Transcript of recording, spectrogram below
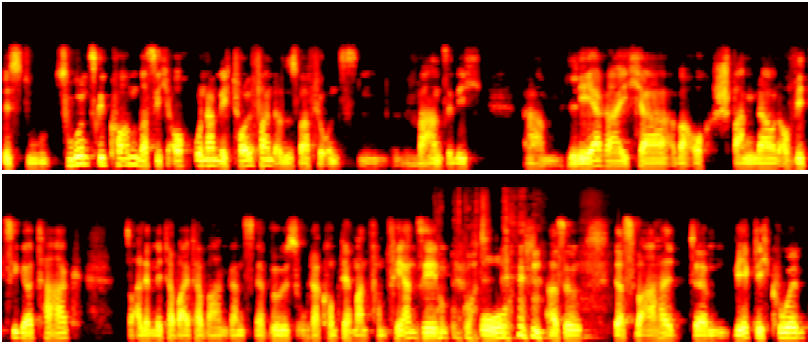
bist du zu uns gekommen, was ich auch unheimlich toll fand. Also es war für uns ein wahnsinnig ähm, lehrreicher, aber auch spannender und auch witziger Tag. So alle Mitarbeiter waren ganz nervös. Oh, da kommt der Mann vom Fernsehen. Oh, Gott. oh also das war halt ähm, wirklich cool.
